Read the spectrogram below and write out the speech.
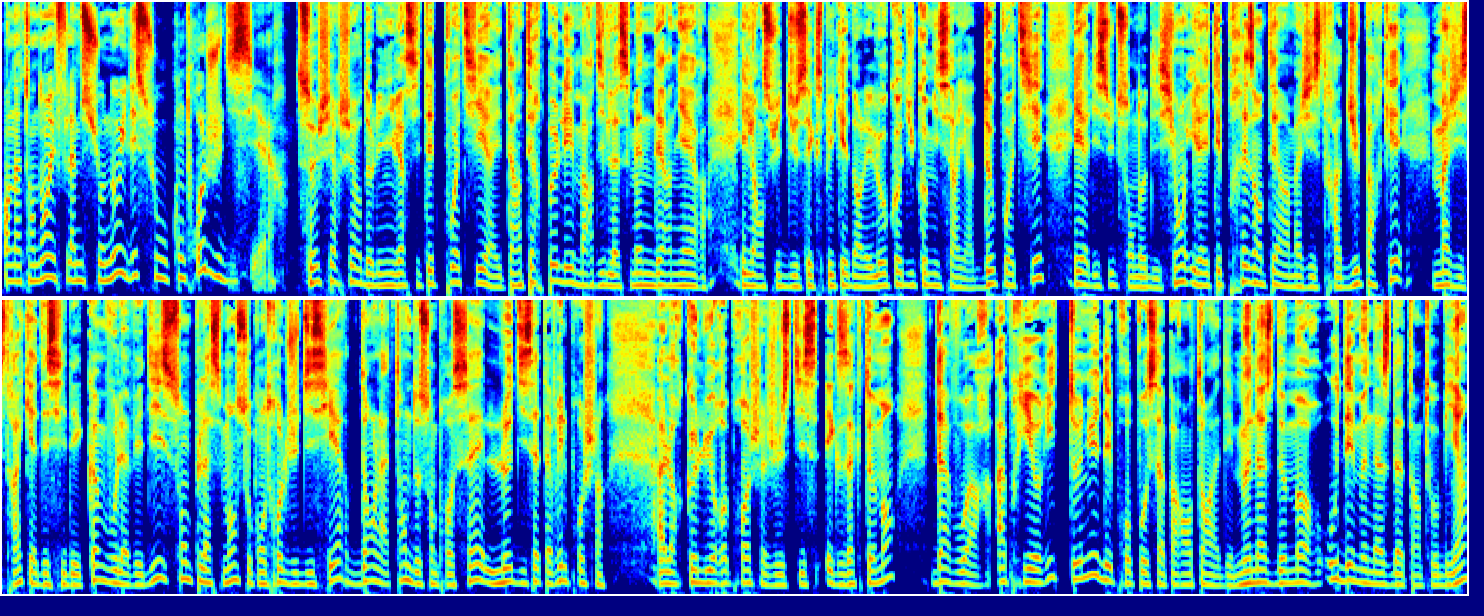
En attendant, Eflam Siono, il est sous contrôle judiciaire. Ce chercheur de l'université de Poitiers a été interpellé mardi de la semaine dernière. Il a ensuite dû s'expliquer dans les locaux du commissariat de Poitiers et à l'issue de son audition, il a été présenté à un magistrat magistrat du parquet, magistrat qui a décidé, comme vous l'avez dit, son placement sous contrôle judiciaire dans l'attente de son procès le 17 avril prochain. Alors que lui reproche à justice exactement d'avoir a priori tenu des propos s'apparentant à des menaces de mort ou des menaces d'atteinte aux biens,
